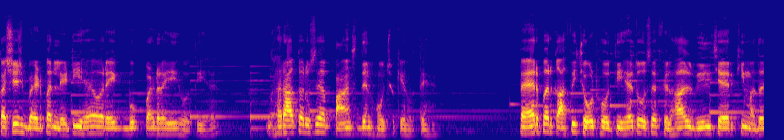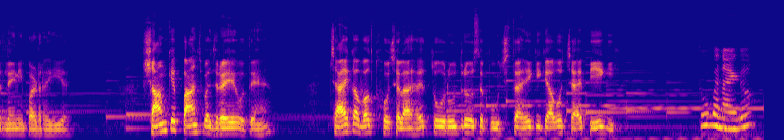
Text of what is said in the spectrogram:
कशिश बेड पर लेटी है और एक बुक पढ़ रही होती है। घर आकर उसे अब पाँच दिन हो चुके होते हैं। पैर पर काफ़ी चोट होती है तो उसे फ़िलहाल व्हील चेयर की मदद लेनी पड़ रही है। शाम के पाँच बज रहे होते हैं। चाय का वक्त हो चला है तो रुद्र उसे पूछता है कि क्या वो चाय पिएगी? तू बनाएगा?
